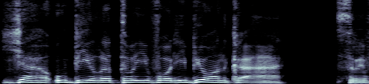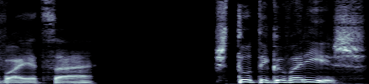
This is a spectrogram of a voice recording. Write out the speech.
«Я убила твоего ребенка!» Срывается. «Что ты говоришь?»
